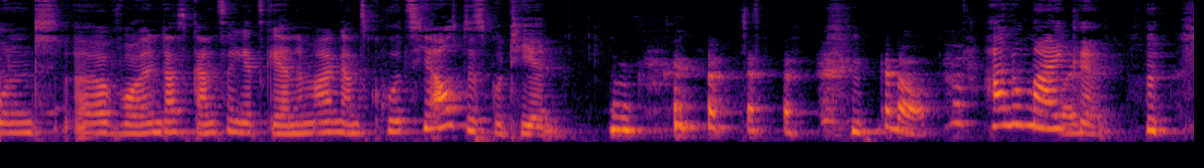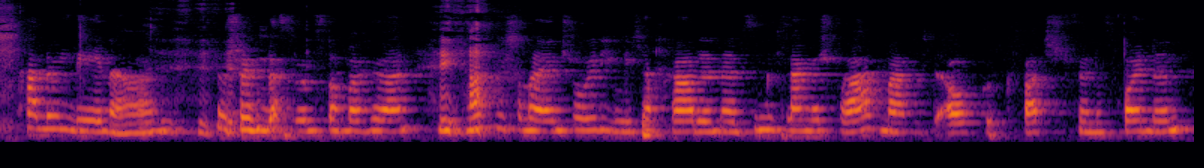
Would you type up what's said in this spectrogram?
und äh, wollen das Ganze jetzt gerne mal ganz kurz hier ausdiskutieren. genau. Hallo Maike. Hallo Lena, schön, dass wir uns nochmal hören. Ich muss mich schon mal entschuldigen, ich habe gerade eine ziemlich lange Sprachnachricht aufgequatscht für eine Freundin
